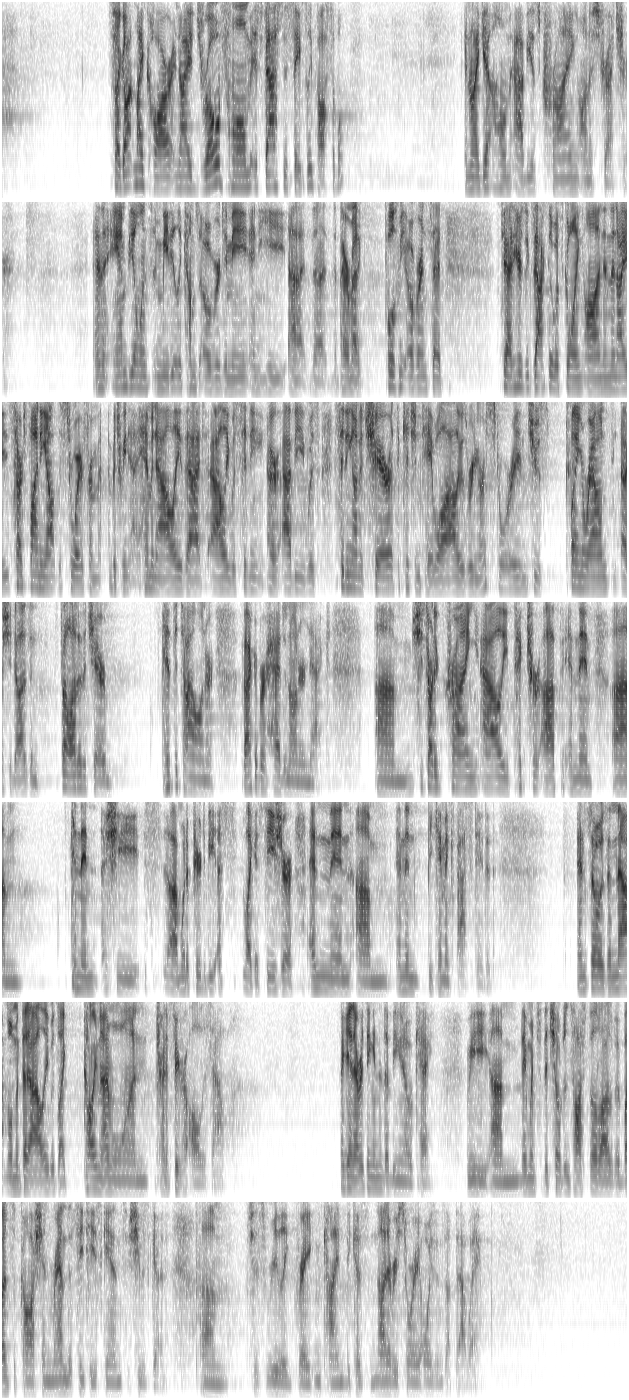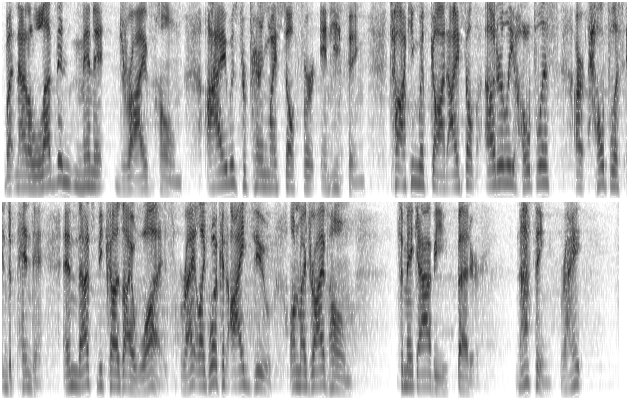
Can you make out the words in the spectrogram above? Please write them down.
So I got in my car and I drove home as fast as safely possible. And when I get home, Abby is crying on a stretcher. And the ambulance immediately comes over to me, and he, uh, the, the paramedic, pulls me over and said, Dad, here's exactly what's going on. And then I start finding out the story from between him and Allie that Allie was sitting, or Abby was sitting on a chair at the kitchen table Allie was reading her story, and she was playing around as she does and fell out of the chair hit the tile on her back of her head and on her neck. Um, she started crying. Allie picked her up, and then um, and then she um, what appeared to be a, like a seizure, and then um, and then became incapacitated. And so it was in that moment that Allie was like calling 911, trying to figure all this out. Again, everything ended up being okay. We, um, they went to the children's hospital out of a bunch of caution, ran the CT scans. She was good. Which is really great and kind because not every story always ends up that way. But in that 11 minute drive home, I was preparing myself for anything. Talking with God, I felt utterly hopeless or helpless independent. And that's because I was, right? Like, what could I do on my drive home to make Abby better? Nothing, right?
